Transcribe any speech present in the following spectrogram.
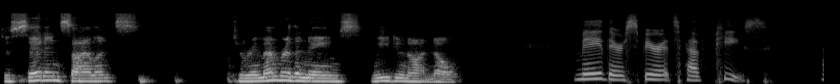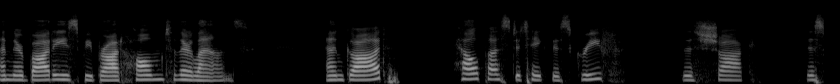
to sit in silence, to remember the names we do not know. May their spirits have peace and their bodies be brought home to their lands. And God, help us to take this grief, this shock, this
